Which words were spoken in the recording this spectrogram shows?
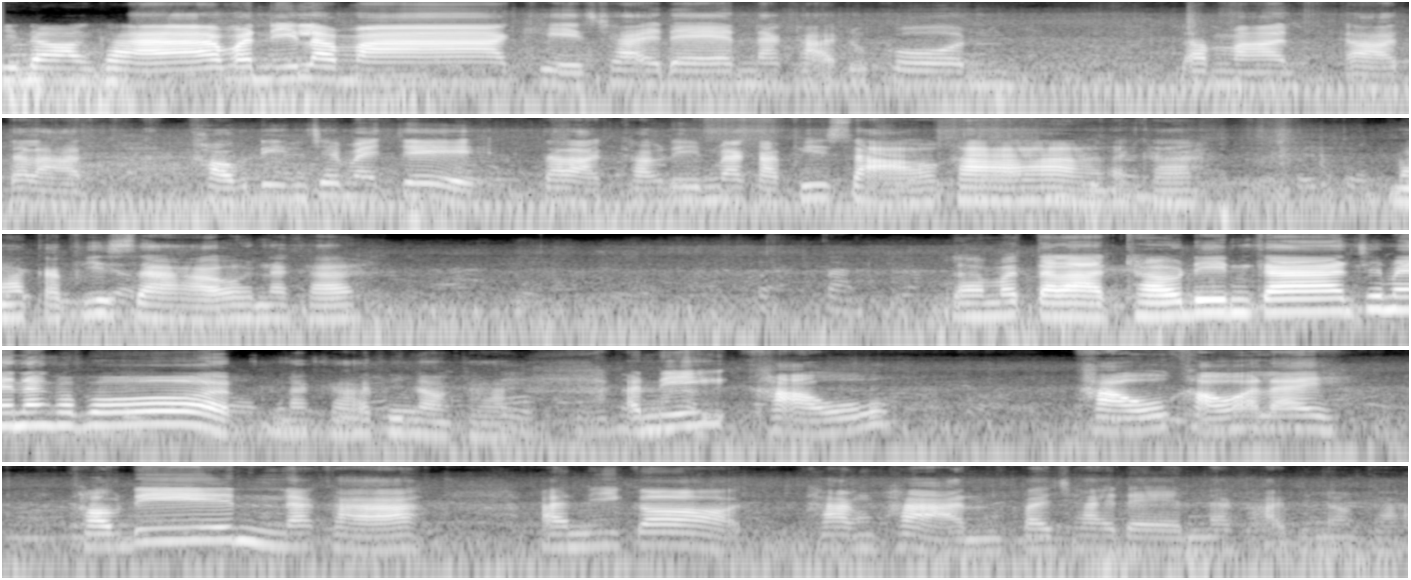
พี่น้องคะวันนี้เรามาเขตชายแดนนะคะ ทุกคนเรามาาตลาดเขาดินใช่ไหมเจ๊ตลาดเขาดินมากับพี่สาวค่ะนะคะ มากับพี่สาวนะคะ เรามาตลาดเขาดินกันใช่ไหมนังข้าวโพดนะคะ พี่น้องคะอันนี้เขาเขาเขาอะไร เขาดินนะคะ อันนี้ก็ทางผ่านไปชายแดนนะคะพี่น้องคะ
